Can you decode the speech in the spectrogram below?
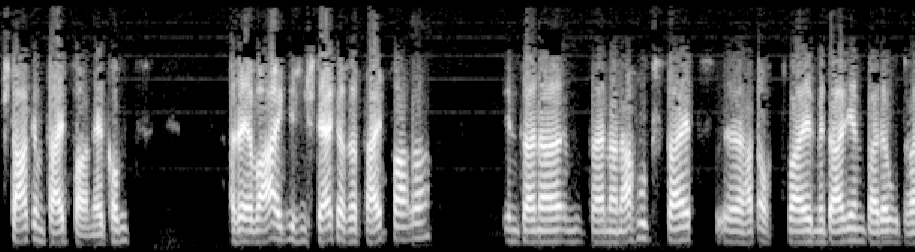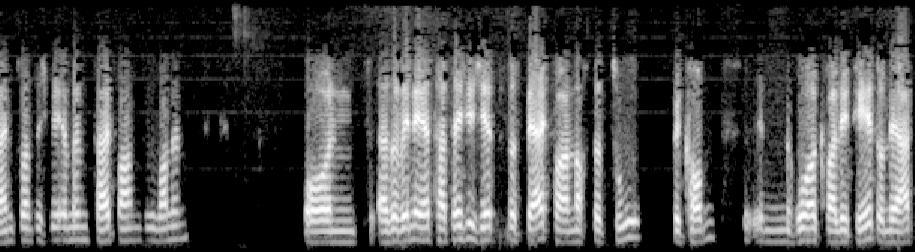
stark im Zeitfahren. Er kommt, also er war eigentlich ein stärkerer Zeitfahrer in seiner, in seiner Nachwuchszeit, Er hat auch zwei Medaillen bei der U23 WM im Zeitfahren gewonnen. Und also wenn er tatsächlich jetzt das Bergfahren noch dazu bekommt in hoher Qualität und er hat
